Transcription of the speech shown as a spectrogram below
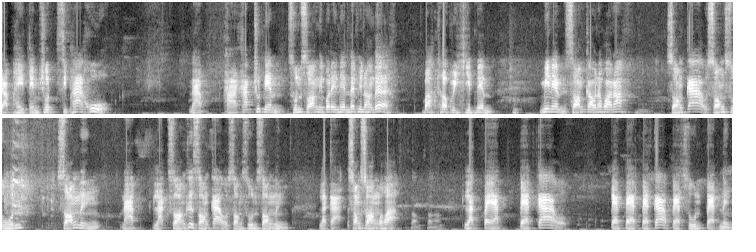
จับให้เต็มชุดสิบห้าคู่นะครับทาคัดชุดเน้นศูนย์สองนี่บ่ได้เน้นได้อพี่น้องเด้อบ้าเราไปคิดเน้น มีเน้นสองเก้านะพอเนาะสองเก้าสองศูนย์สองหนึ่งนะครับหลักสองคือสองเก้าสองศูนย์สองหนึ่งหลักกะสองสองมาพ่อ สองสองหลักแปดแปดเก้าแปดแปดแปดเก้าแปดศูนย์แปดหนึ่ง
